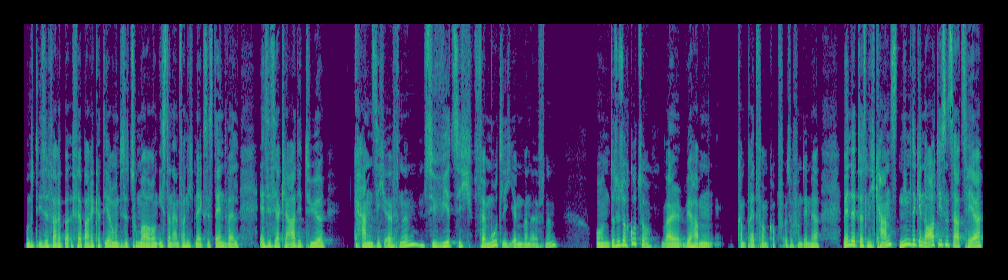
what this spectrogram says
Und diese Verbarrikadierung und diese Zumauerung ist dann einfach nicht mehr existent, weil es ist ja klar, die Tür kann sich öffnen, sie wird sich vermutlich irgendwann öffnen. Und das ist auch gut so, weil wir haben kein Brett vor dem Kopf. Also von dem her, wenn du etwas nicht kannst, nimm dir genau diesen Satz her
